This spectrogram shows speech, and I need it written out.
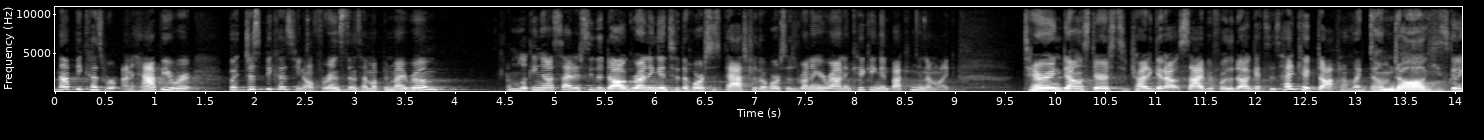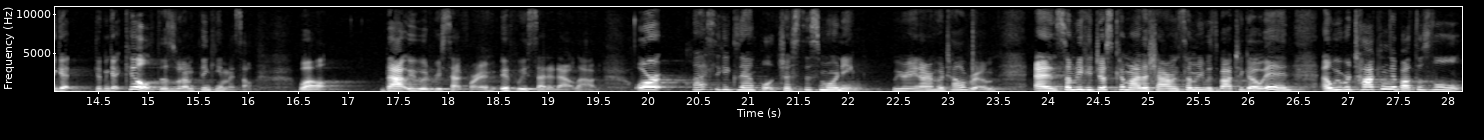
not because we're unhappy, or, but just because, you know, for instance, I'm up in my room, I'm looking outside, I see the dog running into the horse's pasture, the horse is running around and kicking and bucking, and I'm like, tearing downstairs to try to get outside before the dog gets his head kicked off. And I'm like, dumb dog, he's gonna get, gonna get killed. This is what I'm thinking of myself. Well, that we would reset for if, we said it out loud. Or, classic example, just this morning, we were in our hotel room, and somebody had just come out of the shower, and somebody was about to go in, and we were talking about those little,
